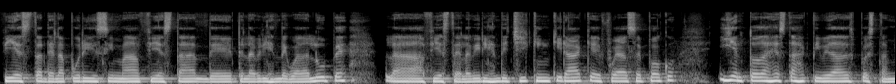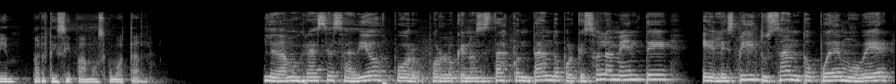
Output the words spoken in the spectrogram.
fiesta de la Purísima, fiesta de, la Virgen de Guadalupe, la fiesta de la Virgen de Chiquinquirá, que fue hace poco, y en todas estas actividades pues también participamos como tal. Le damos gracias a Dios por, por lo que nos estás contando, porque solamente el Espíritu Santo puede mover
